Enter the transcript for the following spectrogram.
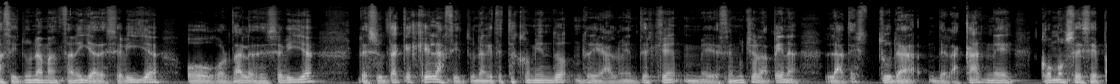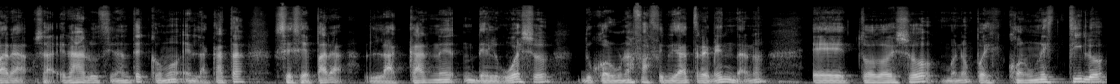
aceituna manzanilla de Sevilla o gordales de Sevilla, resulta que es que la aceituna que te estás comiendo realmente es que merece mucho la pena. La textura de la carne, cómo se separa, o sea, era alucinante cómo en la cata se separa la carne del hueso con una facilidad tremenda, ¿no? Eh, todo eso, bueno, pues con un estilo,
